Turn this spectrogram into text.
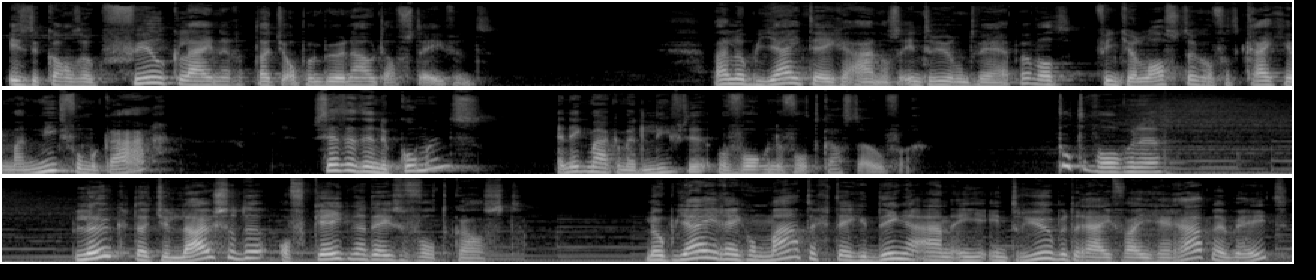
is de kans ook veel kleiner dat je op een burn-out afstevend. Waar loop jij tegenaan als interieurontwerper? Wat vind je lastig of wat krijg je maar niet voor elkaar? Zet het in de comments en ik maak er met liefde een volgende podcast over. Tot de volgende! Leuk dat je luisterde of keek naar deze podcast. Loop jij regelmatig tegen dingen aan in je interieurbedrijf waar je geen raad mee weet?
